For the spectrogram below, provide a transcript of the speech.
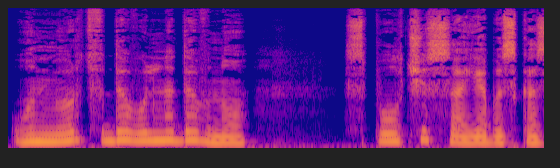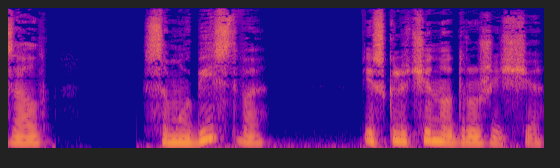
«Он мертв довольно давно. С полчаса, я бы сказал. Самоубийство?» «Исключено, дружище.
